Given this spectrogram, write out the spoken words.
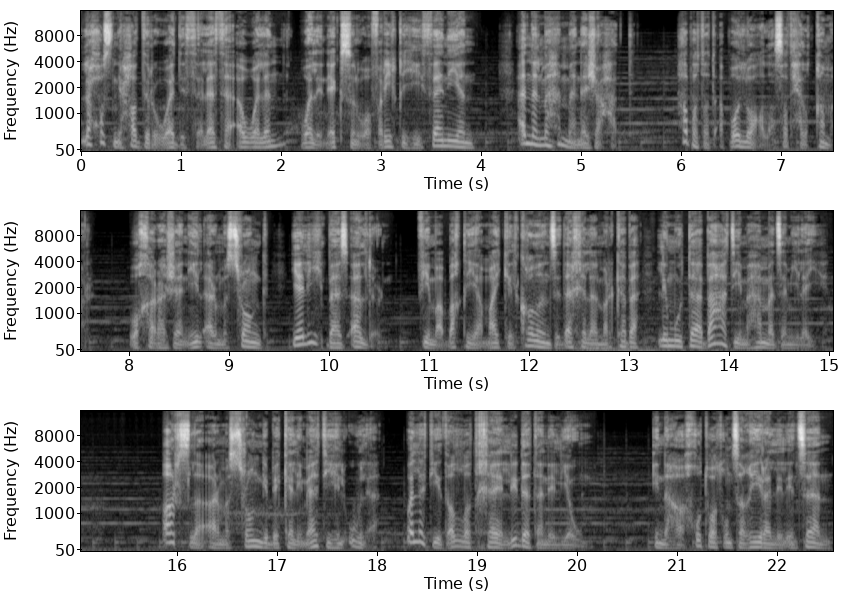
لحسن حظ الرواد الثلاثة أولا ولنيكسون وفريقه ثانيا أن المهمة نجحت. هبطت أبولو على سطح القمر وخرج نيل أرمسترونغ يليه باز ألدرن فيما بقي مايكل كولينز داخل المركبة لمتابعة مهمة زميليه أرسل أرمسترونغ بكلماته الأولى والتي ظلت خالدة اليوم. إنها خطوة صغيرة للإنسان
